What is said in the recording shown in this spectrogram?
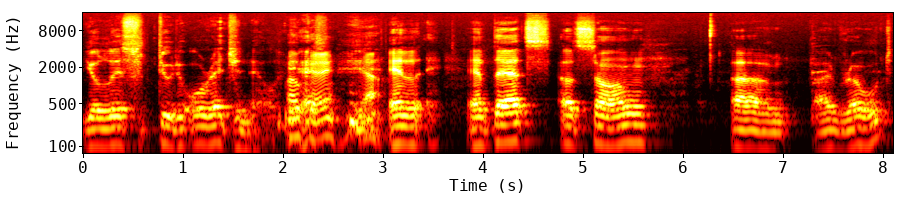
you listen to the original. yes? Okay, yeah. And and that's a song um, I wrote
